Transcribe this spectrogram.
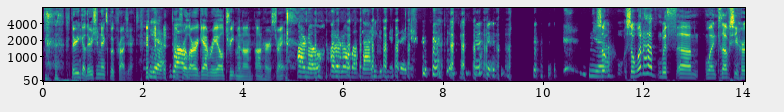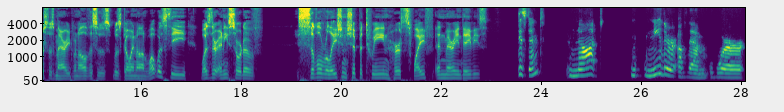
there you go. There's your next book project. yeah Time for a Laura Gabrielle treatment on on Hearst, right? i don't know i don't know about that he gives me a headache yeah So, so what happened with um, when? Because obviously Hearst was married when all of this was was going on. What was the? Was there any sort of civil relationship between Hearst's wife and Marion Davies? distant. Not n- neither of them were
